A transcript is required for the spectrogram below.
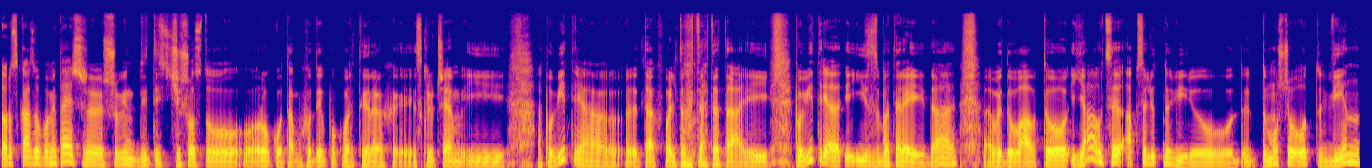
розказував, пам'ятаєш, е, що він 2006 року там ходив по квартирах е, з ключем і повітря, е, так, в пальто, та-та-та, і повітря із батареї да, видував, то я у це абсолютно вірю. Тому що от він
